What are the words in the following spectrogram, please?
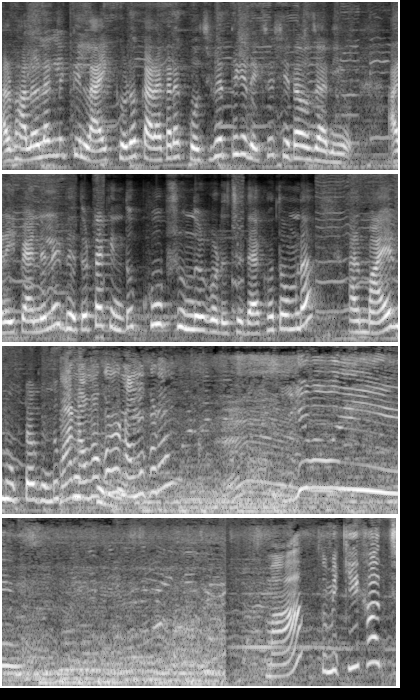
আর ভালো লাগলে একটি লাইক করো, কারা কারা কোচবিহার থেকে দেখছে সেটাও জানিও। আর এই প্যান্ডেলের ভেতরটা কিন্তু খুব সুন্দর করেছে দেখো তোমরা। আর মায়ের মুখটাও কিন্তু নম করো। নম করো। মা তুমি কি খাচ্ছ?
